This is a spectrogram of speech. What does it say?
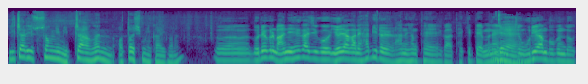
일자리 수석님 입장은 어떠십니까 이거는? 어, 노력을 많이 해가지고 여야 간에 합의를 하는 형태가 됐기 때문에 예. 좀 우려한 부분도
